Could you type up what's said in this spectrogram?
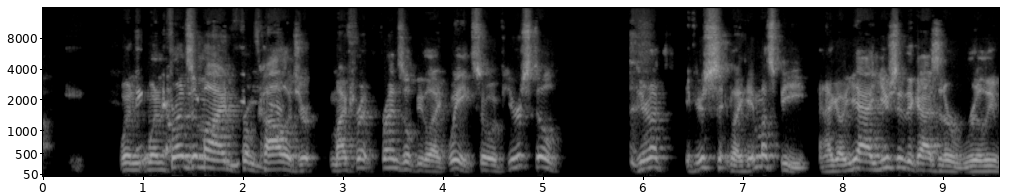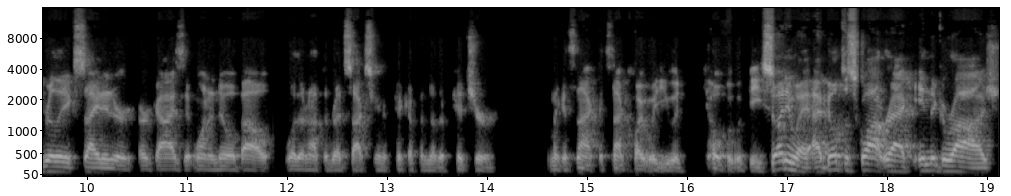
when when friends of mine from college or my fr- friends will be like, "Wait, so if you're still you're not if you're like it must be," and I go, "Yeah." Usually the guys that are really really excited are, are guys that want to know about whether or not the Red Sox are going to pick up another pitcher. I'm like, it's not it's not quite what you would hope it would be. So anyway, I built a squat rack in the garage,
